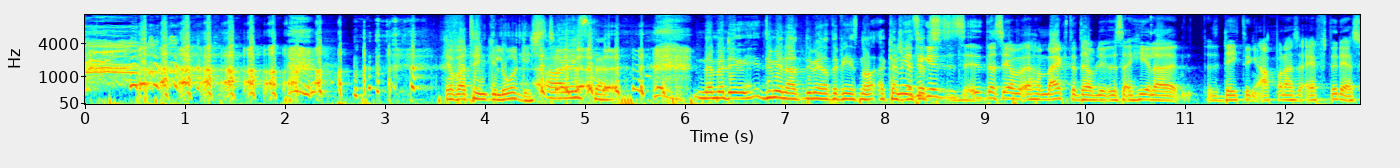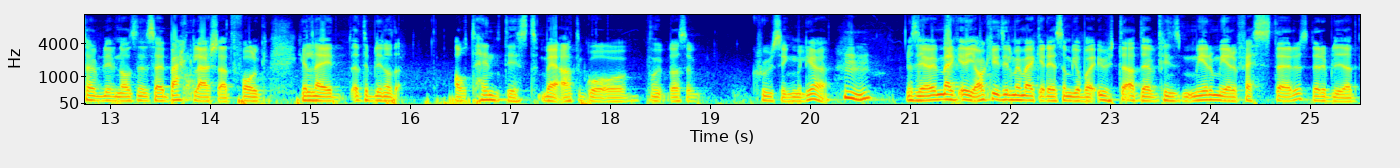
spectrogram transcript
Jag bara tänker logiskt. Ja, just det. Nej, men du, du, menar, du menar att det finns något... Kanske jag, tycker, ett- alltså jag har märkt att det har blivit så här, hela datingapparna, så efter det så har det blivit någon så här backlash att folk, hela här, att det blir något autentiskt med att gå på alltså, cruisingmiljö. Mm. Alltså jag, märker, jag kan ju till och med märka det som jobbar ute, att det finns mer och mer fester där det blir att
